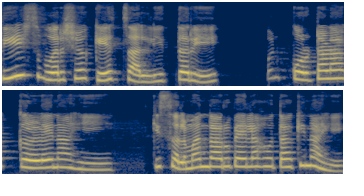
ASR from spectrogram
तीस वर्ष केस चालली तरी पण कोर्टाला कळले नाही की सलमान दारू प्यायला होता की नाही.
